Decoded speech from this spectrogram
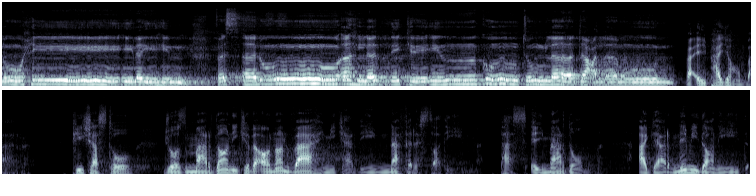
نوحي إليهم. فاسألوا أهل الذكر إن كنتم لا تعلمون. و ای پیامبر پیش از تو جز مردانی که به آنان وحی می کردیم نفرستادیم. پس ای مردم اگر نمی‌دانید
